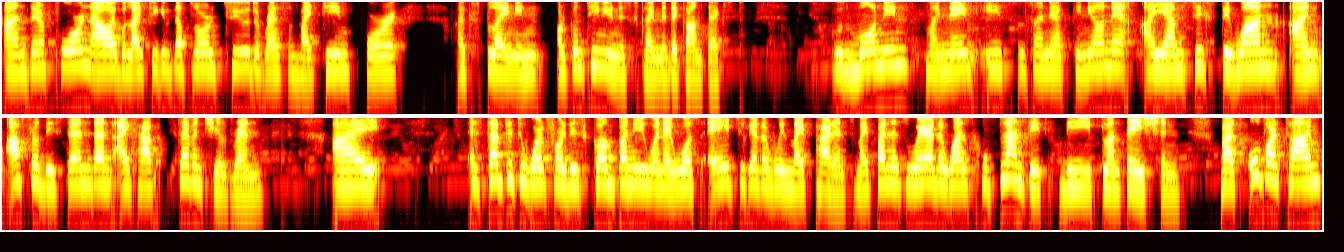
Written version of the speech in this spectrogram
And therefore, now I would like to give the floor to the rest of my team for explaining or continuing explaining the context. Good morning. My name is Susana Quiñone. I am 61. I'm Afro-descendant. I have seven children. I I started to work for this company when I was eight together with my parents. My parents were the ones who planted the plantation, but over time,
